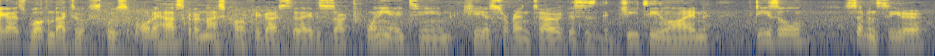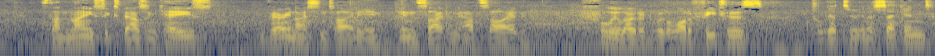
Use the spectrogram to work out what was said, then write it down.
Hey guys, welcome back to Exclusive AutoHaus. Got a nice car for you guys today. This is our 2018 Kia Sorento. This is the GT line diesel, seven seater. It's done 96,000 Ks. Very nice and tidy, inside and outside. Fully loaded with a lot of features, which we'll get to in a second.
